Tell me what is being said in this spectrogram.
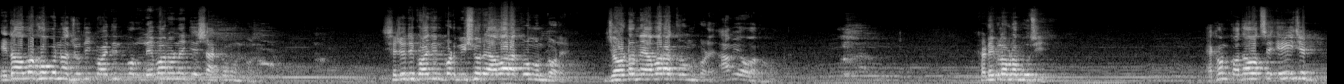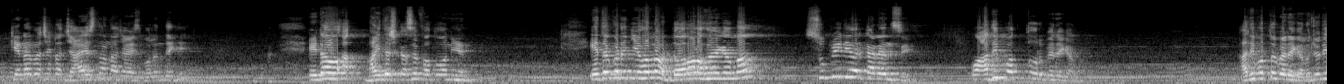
এটা অবাক হব না যদি কয়দিন পর লেবাননে গিয়ে সে আক্রমণ করে। সে যদি কয়দিন পর মিশরে আবার আক্রমণ করে জর্ডানে আবার আক্রমণ করে আমি অবাক হব। কারণ এগুলো আমরা বুঝি। এখন কথা হচ্ছে এই যে কেনা বেচাটা জায়েজ না না জায়েজ বলেন দেখি। এটাও ভাইদের কাছে ফতোয়া নিয়েন। এতে করে কি হলো? ডলার হয়ে গেল সুপিরিয়র কারেন্সি ও আধিপত্য বেড়ে গেল। আধিপত্য বেড়ে গেল। যদি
